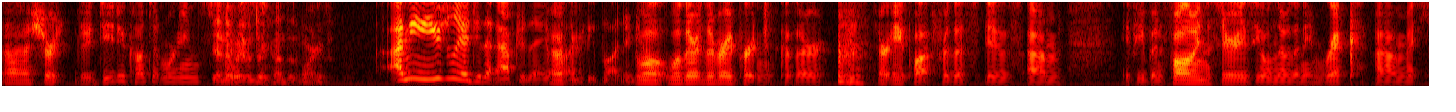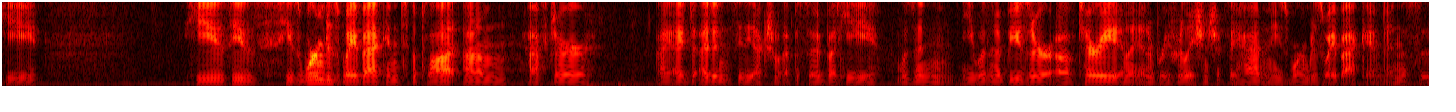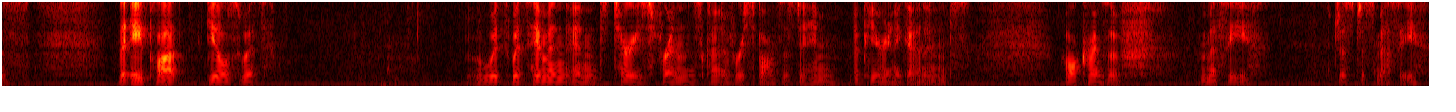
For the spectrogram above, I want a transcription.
Uh, sure. Do do you do content warnings Yeah, no, we first? haven't done content warnings. I mean, usually I do that after the A plot Okay. and B plot intro. Well, well, they're they're very pertinent because our our a plot for this is um, if you've been following the series, you'll know the name Rick. Um, he he's he's he's wormed his way back into the plot um, after. I, I, I didn't see the actual episode, but he was in he was an abuser of Terri in a, in a brief relationship they had, and he's wormed his way back in. And this is the a plot deals with with with him and, and Terri's friends kind of responses to him appearing again and all kinds of messy just just messy.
